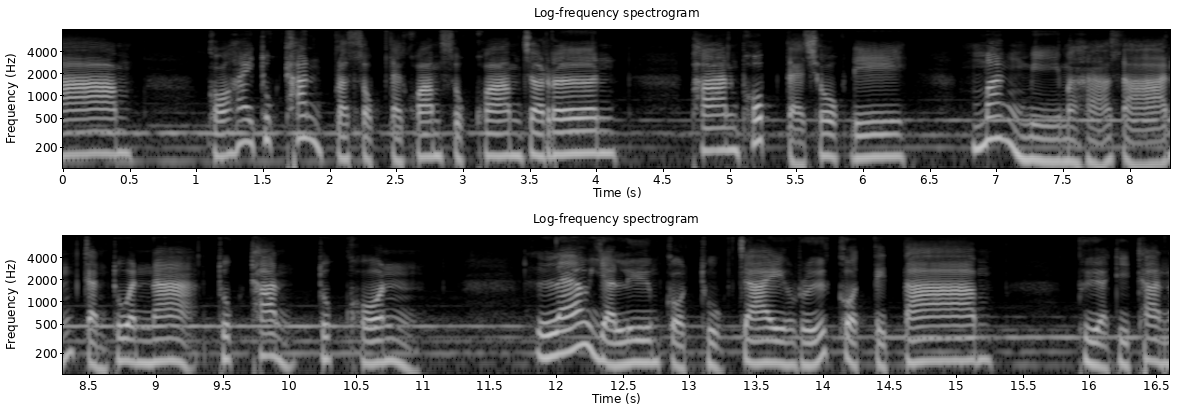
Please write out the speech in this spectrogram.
ตาม ขอให้ทุกท่านประสบแต่ความสุขความเจริญ ผ่านพบแต่โชคดี มั่งมีมหาศาลกันทั่วหน้าทุกท่านทุกคน แล้วอย่าลืมกดถูกใจหรือกดติดตาม เพื่อที่ท่าน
